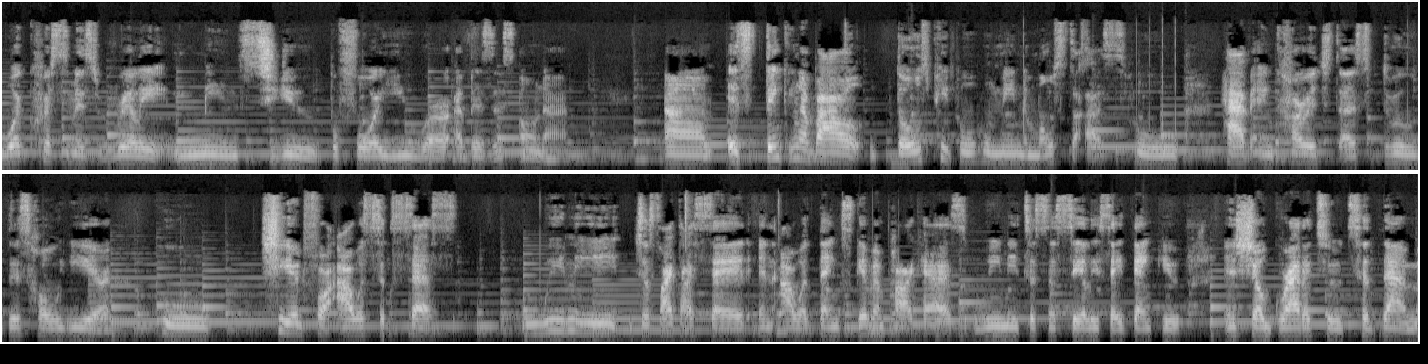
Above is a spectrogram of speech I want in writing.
what Christmas really means to you before you were a business owner. Um, it's thinking about those people who mean the most to us, who have encouraged us through this whole year, who cheered for our success, we need, just like I said in our Thanksgiving podcast, we need to sincerely say thank you and show gratitude to them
